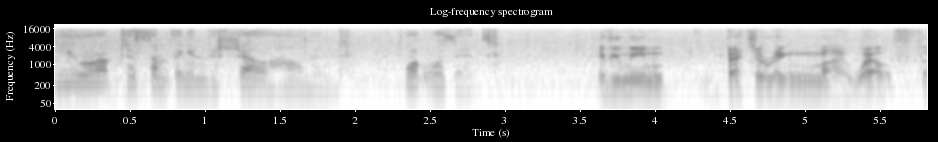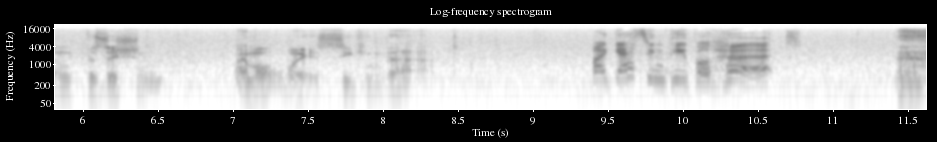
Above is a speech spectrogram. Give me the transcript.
You were up to something in Verchiel, Harmond. What was it? If you mean bettering my wealth and position, I'm always seeking that. By getting people hurt?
